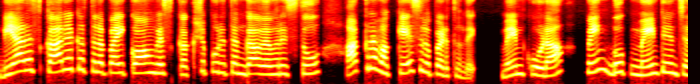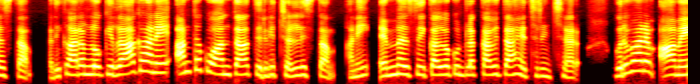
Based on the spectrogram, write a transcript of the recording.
బీఆర్ఎస్ కార్యకర్తలపై కాంగ్రెస్ కక్షపూరితంగా వ్యవహరిస్తూ అక్రమ కేసులు పెడుతుంది. మేం కూడా పింక్ బుక్ మెయింటైన్ చేస్తాం. అధికారంలోకి రాగానే అంతకు అంతా తిరిగి చెల్లిస్తాం అని ఎమ్మెల్సీ కల్వకుంట్ల కవిత హెచ్చరించారు. గురువారం ఆమె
